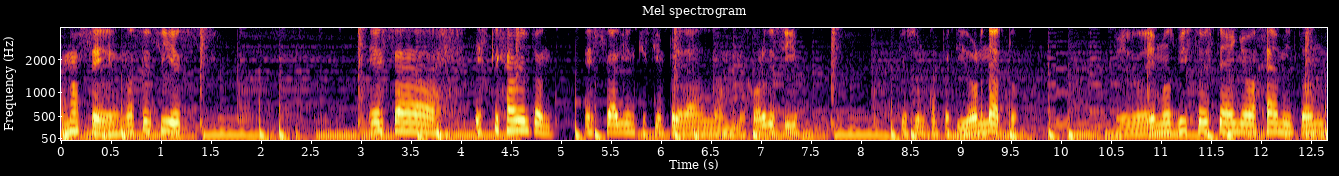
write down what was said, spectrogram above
No sé, no sé si es... Esa... Es que Hamilton es alguien que siempre da lo mejor de sí que es un competidor nato. Pero hemos visto este año a Hamilton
